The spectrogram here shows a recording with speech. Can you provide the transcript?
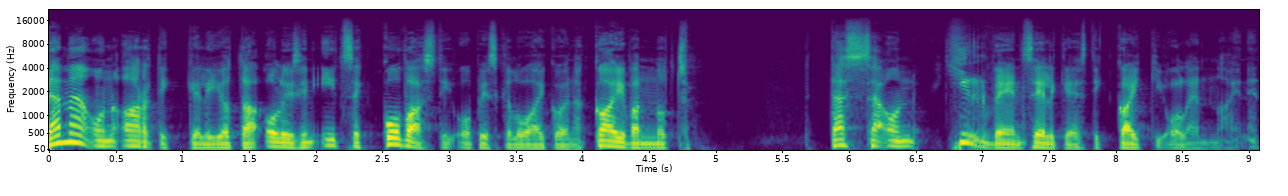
Tämä on artikkeli, jota olisin itse kovasti opiskeluaikoina kaivannut. Tässä on hirveän selkeästi kaikki olennainen.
